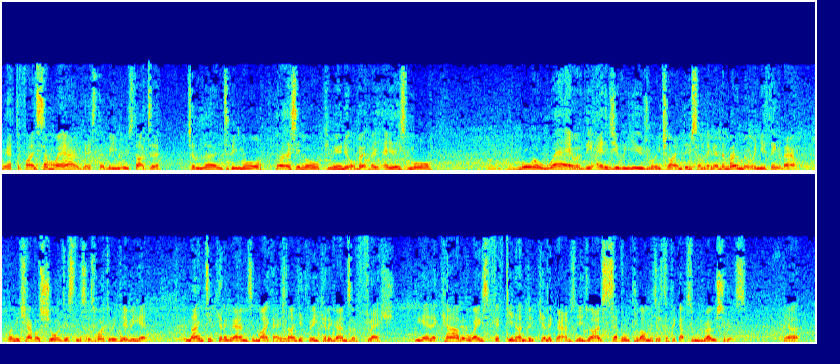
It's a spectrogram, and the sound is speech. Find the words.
We have to find some way out of this that we, we start to, to learn to be more, not necessarily more communal, but at least more more aware of the energy we use when we try and do something. At the moment, when you think about when we travel short distances, what do we do? We get 90 kilograms, in my case, 93 kilograms of flesh. You get a car that weighs 1,500 kilograms and you drive seven kilometers to pick up some groceries. You know,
